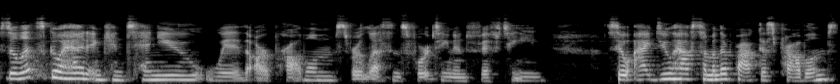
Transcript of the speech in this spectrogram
So let's go ahead and continue with our problems for lessons 14 and 15. So I do have some of the practice problems,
